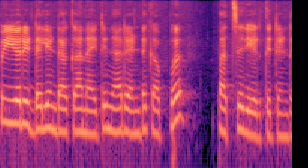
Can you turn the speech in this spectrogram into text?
അപ്പോൾ ഈ ഒരു ഇഡ്ഡലി ഉണ്ടാക്കാനായിട്ട് ഞാൻ രണ്ട് കപ്പ് പച്ചരി എടുത്തിട്ടുണ്ട്.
